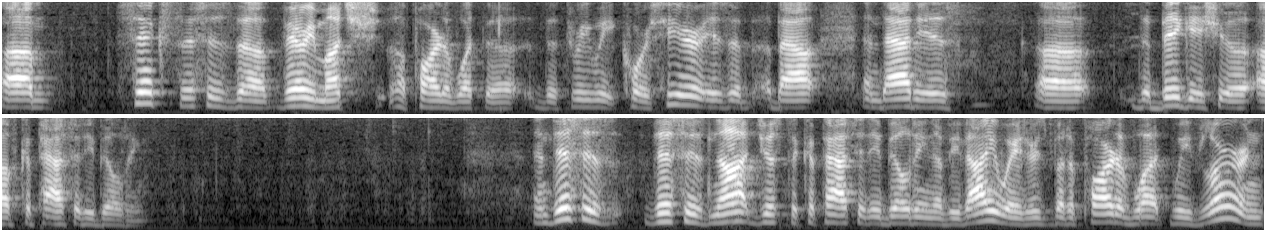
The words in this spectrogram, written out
Um, six, this is the very much a part of what the, the three-week course here is about, and that is uh, the big issue of capacity building. And this is, this is not just the capacity building of evaluators, but a part of what we've learned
